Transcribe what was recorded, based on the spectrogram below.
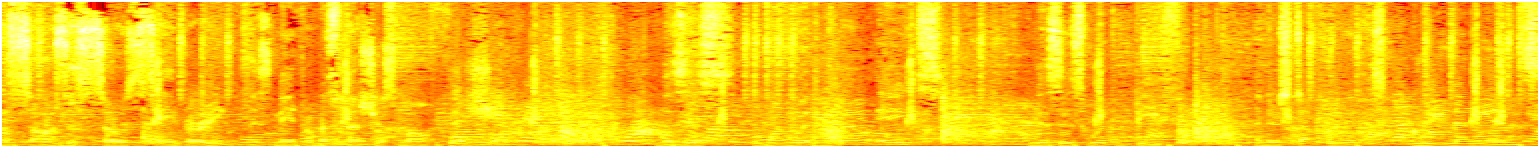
The sauce is so savory. It's made from a special small fish. This is one with quail eggs. This is with beef. And they're stuffed with green onions.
